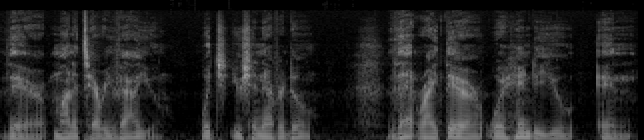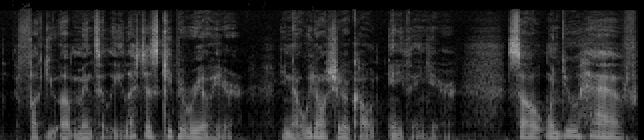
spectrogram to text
their monetary value, which you should never do. That right there will hinder you and fuck you up mentally. Let's just keep it real here. You know, we don't sugarcoat anything here. So when you have,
